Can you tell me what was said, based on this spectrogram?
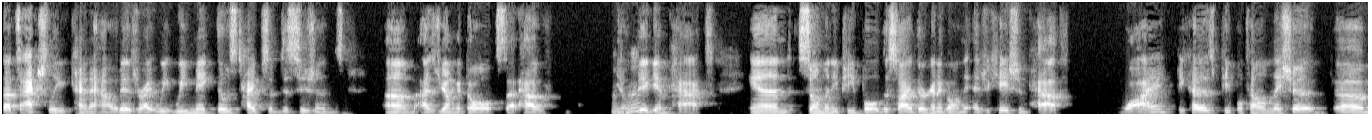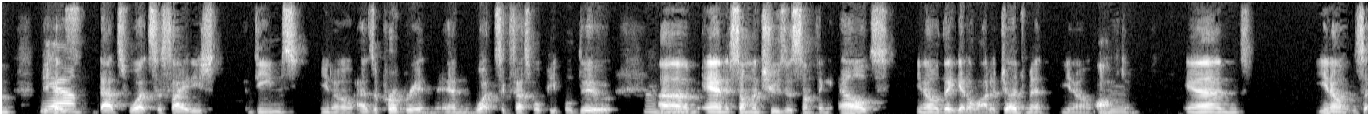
that's actually kind of how it is right we we make those types of decisions um, as young adults that have you know Mhm. big impacts and so many people decide they're going to go on the education path why because people tell them they should um, because Yeah. that's what society deems you know as appropriate and what successful people do Mhm. um, and if someone chooses something else you know they get a lot of judgment you know Mhm. often and you know so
